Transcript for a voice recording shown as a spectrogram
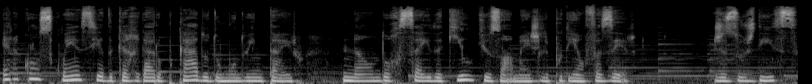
era consequência de carregar o pecado do mundo inteiro, não do receio daquilo que os homens lhe podiam fazer. Jesus disse:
